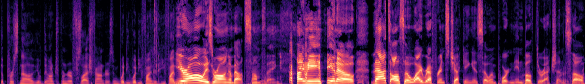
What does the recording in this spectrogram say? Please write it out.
the personality of the entrepreneur slash founders? I mean, what do you what do you find? Or do you find You're always wrong about something. I mean, you know, that's also why reference checking is so important in both directions. so,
